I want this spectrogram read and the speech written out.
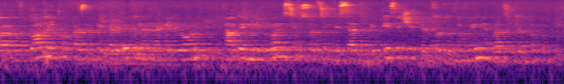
Е, Планові показники перевиконані на мільйон на 1 мільйон 772 тисячі 501 гривню 21 копійку.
